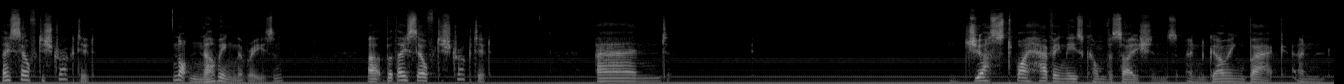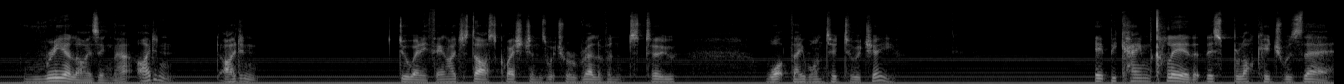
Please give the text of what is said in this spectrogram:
they self destructed. Not knowing the reason, uh, but they self destructed. And just by having these conversations and going back and realizing that I didn't I didn't do anything. I just asked questions which were relevant to what they wanted to achieve. It became clear that this blockage was there,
